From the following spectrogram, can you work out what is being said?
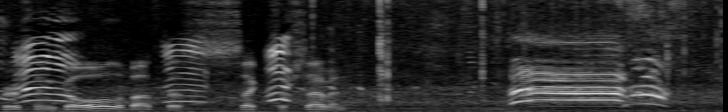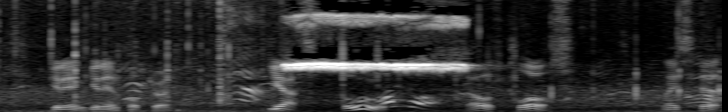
First and goal about the six or seven. Get in, get in, Popejoy. Yes. Ooh, that was close. Nice hit.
